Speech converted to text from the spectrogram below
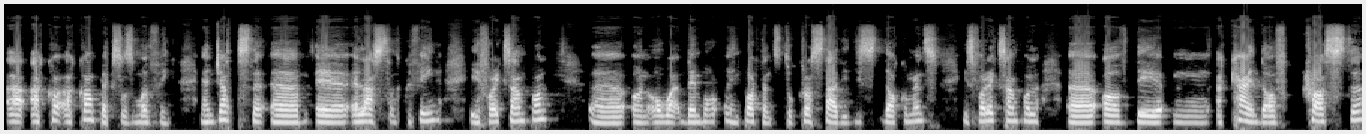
a, a, complex small thing. And just uh, a, a, last thing, if, for example, uh, on, on, what the importance to cross-study these documents is, for example, uh, of the um, a kind of cross uh,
